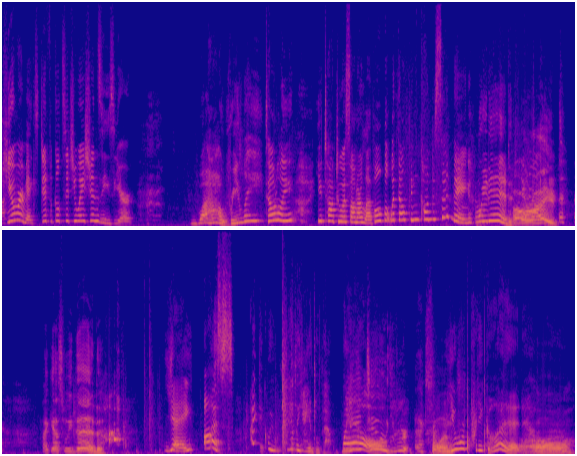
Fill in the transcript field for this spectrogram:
Humor makes difficult situations easier. Wow, really? Totally. You talked to us on our level, but without being condescending. We did. All right. I guess we did. Yay, us. I think we really handled that well. Me too. You were excellent. You were pretty good. Oh,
